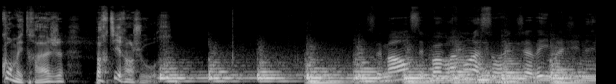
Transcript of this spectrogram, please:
court métrage, Partir un jour. C'est marrant, c'est pas vraiment la soirée que j'avais imaginée.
